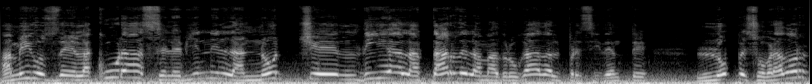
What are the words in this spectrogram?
Amigos de la cura, se le viene la noche, el día, la tarde, la madrugada al presidente López Obrador.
